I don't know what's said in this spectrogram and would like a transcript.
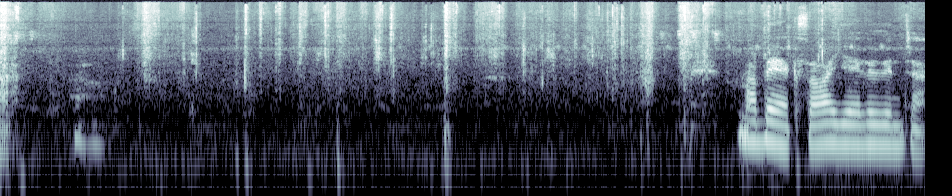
า มาแบกซอยยายเลินจ้ะ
